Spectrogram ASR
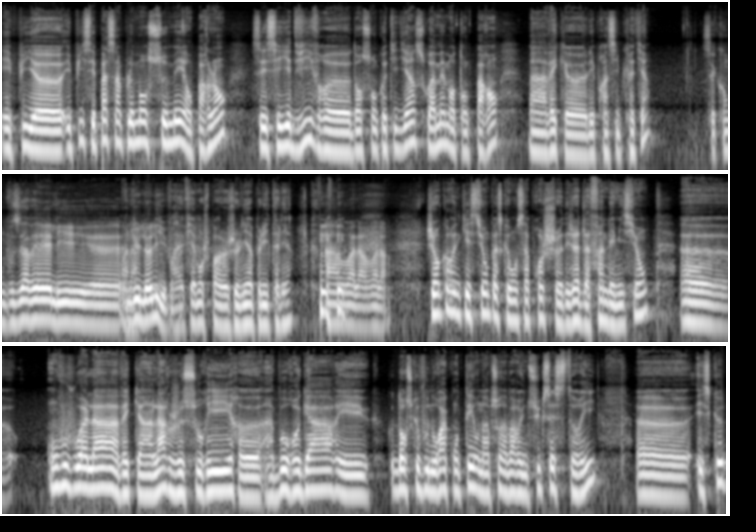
Et puis, et puis c'est pas simplement semer en parlant, c'est essayer de vivre euh, dans son quotidien, soi-même en tant que parent, ben, avec euh, les principes chrétiens. C'est quand vous avez lu, euh, le livre. finalement, je, parle, je lis un peu l'italien. Ah, voilà, voilà. J'ai encore une question parce qu'on s'approche déjà de la fin de l'émission. on vous voit là avec un large sourire, un beau regard, et dans ce que vous nous racontez, on a l'impression d'avoir une success story. Est-ce que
